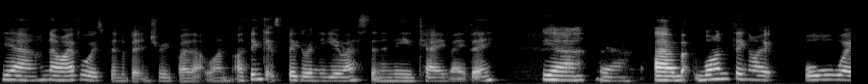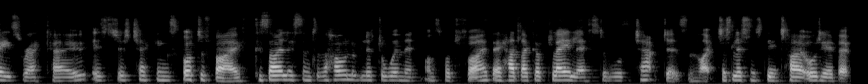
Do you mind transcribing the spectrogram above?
Yeah, no, I've always been a bit intrigued by that one. I think it's bigger in the US than in the UK, maybe. Yeah. Yeah. Um, one thing I always reco is just checking Spotify because I listened to the whole of Little Women on Spotify. They had like a playlist of all the chapters and like just listen to the entire audiobook.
